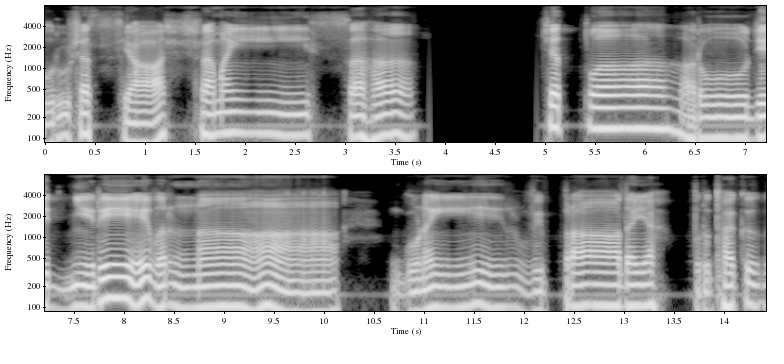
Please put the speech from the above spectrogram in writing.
पुरुषस्याश्रमैः सह चत्वारो जज्ञिरे वर्णा गुणैर्विप्रादयः पृथक्।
